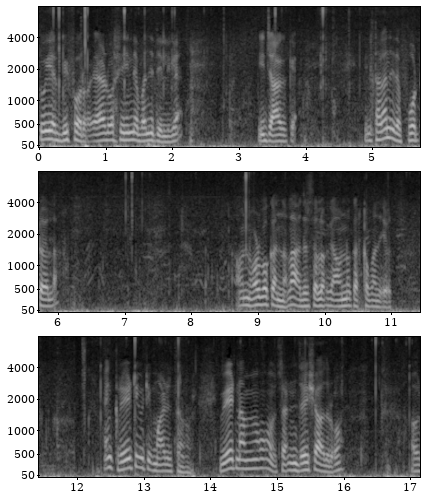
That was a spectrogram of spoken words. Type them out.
two year before ಎರಡು ವರ್ಷ ಹಿಂದೆ ಬಂದಿದ್ದೆ ಇಲ್ಲಿಗೆ ಈ ಜಾಗಕ್ಕೆ ಇಲ್ಲಿ ತಗೊಂಡಿದ್ದೆ ಫೋಟೋ ಎಲ್ಲ. ಅವ್ನು ನೋಡ್ಬೇಕಂದಲ್ಲ ಅದ್ರ ಸಲುವಾಗಿ ಅವನು ಕರ್ಕೊಬಂದೆ ಇವತ್ತು. ಹೆಂಗೆ ಕ್ರಿಯೇಟಿವಿಟಿ ಮಾಡಿರ್ತಾನೆ ನೋಡಿ. ವಿಯೆಟ್ನಾಮು ಸಣ್ಣ ದೇಶ ಆದರೂ, ಅವ್ರ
